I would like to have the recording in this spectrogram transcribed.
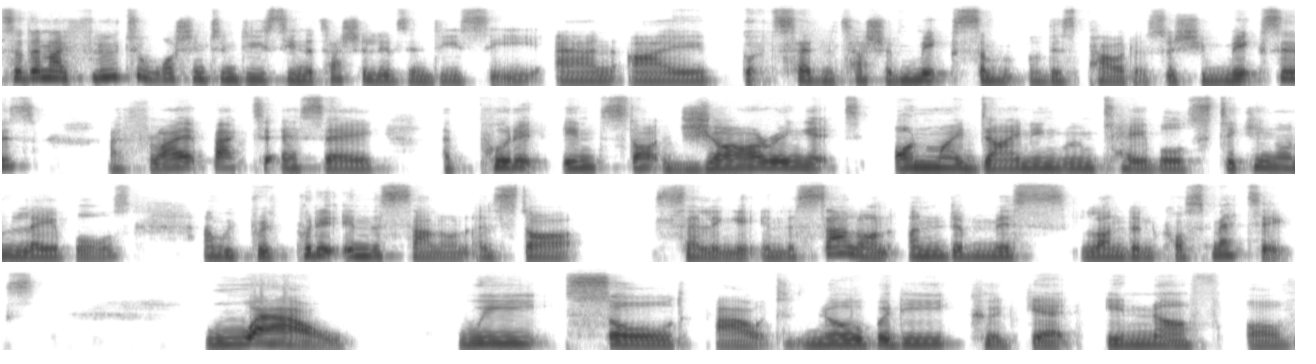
So then I flew to Washington, D.C. Natasha lives in D.C. And I got said, Natasha, mix some of this powder. So she mixes, I fly it back to SA, I put it in, start jarring it on my dining room table, sticking on labels, and we put it in the salon and start selling it in the salon under Miss London Cosmetics wow, we sold out. Nobody could get enough of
